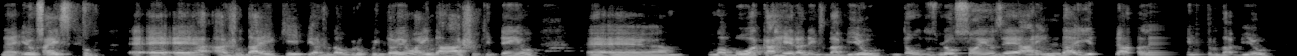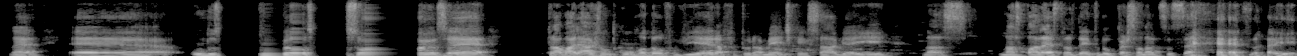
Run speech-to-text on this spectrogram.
né? Eu mais é, é, é, ajudar a equipe, ajudar o grupo, então eu ainda acho que tenho é, é, uma boa carreira dentro da Bio. Então, um dos meus sonhos é ainda ir além dentro da Bio, né? É, um dos meus sonhos é trabalhar junto com o Rodolfo Vieira futuramente, quem sabe aí nas, nas palestras dentro do personal de sucesso aí.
